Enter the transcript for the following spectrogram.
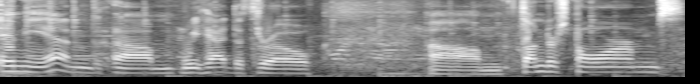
In the end, um, we had to throw um, thunderstorms,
